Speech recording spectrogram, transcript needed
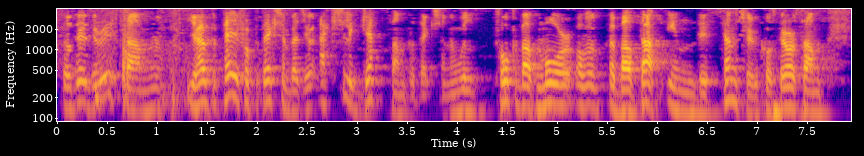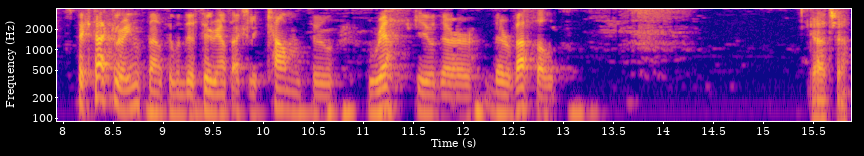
So there, there is some. You have to pay for protection, but you actually get some protection, and we'll talk about more of, about that in this century because there are some spectacular instances when the Assyrians actually come to rescue their their vessels. Gotcha.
